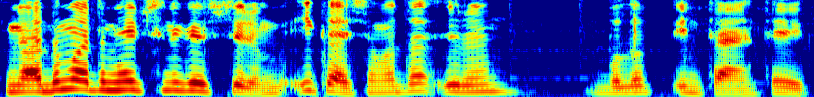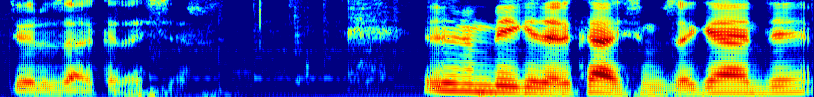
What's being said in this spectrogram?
Şimdi adım adım hepsini gösteriyorum. İlk aşamada ürün bulup internete yüklüyoruz arkadaşlar. Ürünün bilgileri karşımıza geldi.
